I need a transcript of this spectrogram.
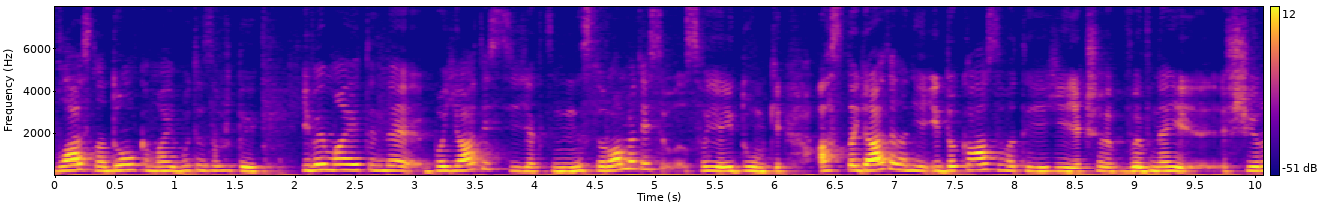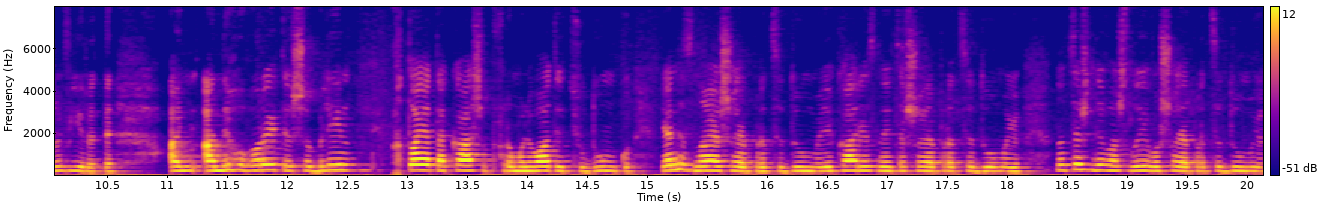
власна думка має бути завжди. І ви маєте не боятися, як це, не соромитись своєї думки, а стояти на ній і доказувати її, якщо ви в неї щиро вірите. А, а не говорити, що блін, хто я така, щоб формулювати цю думку. Я не знаю, що я про це думаю, яка різниця, що я про це думаю. Ну це ж не важливо, що я про це думаю.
